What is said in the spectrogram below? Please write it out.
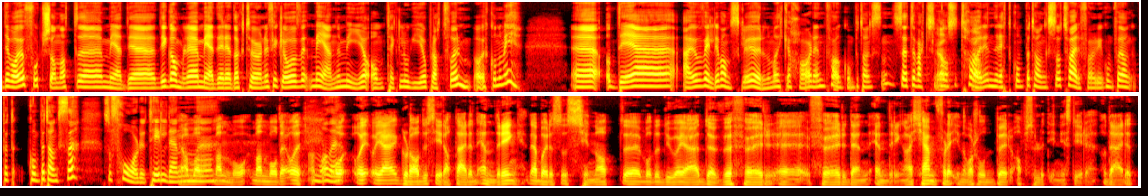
det var jo fort sånn at eh, medie, de gamle medieredaktørene fikk lov å mene mye om teknologi og plattform og økonomi. Eh, og det er jo veldig vanskelig å gjøre når man ikke har den fagkompetansen. Så etter hvert som Ja, man også tar ja. inn rett kompetanse og tverrfaglig kompetanse, så får du til den Ja, man, eh, man, må, man må det. Og, Man må det. Og, og, og jeg er glad du sier at det er en endring. Det er bare så synd at eh, både du og jeg er døve før, eh, før den endringa kommer. For det, innovasjon bør absolutt inn i styret. Og det er et,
